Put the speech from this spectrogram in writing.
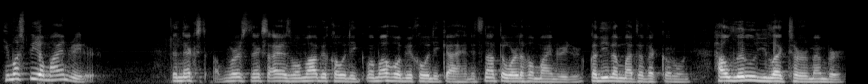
He must be a mind reader. The next verse, the next ayah is وَمَا, بقولي, وَمَا هُوَ بِقَوْلِ كَاهِنٍ It's not the word of a mind reader. قَلِيلًا مَا تَذَكَّرُونَ How little you like to remember.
